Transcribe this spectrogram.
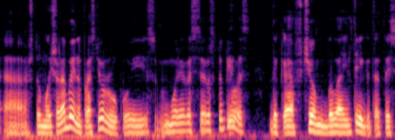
а, что мой Шарабейну простер руку, и море расступилось. Так а в чем была интрига-то? То есть,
